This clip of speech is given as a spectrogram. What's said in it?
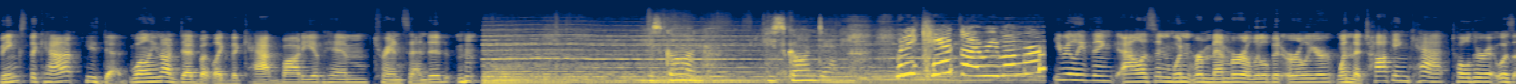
Binx the cat, he's dead. Well, he's not dead, but like the cat body of him transcended. He's gone. He's gone, Danny. But he can't die, remember? You really think Allison wouldn't remember a little bit earlier when the talking cat told her it was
